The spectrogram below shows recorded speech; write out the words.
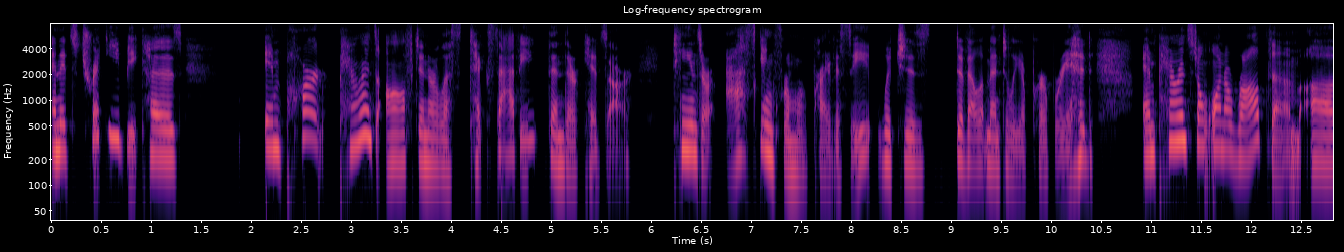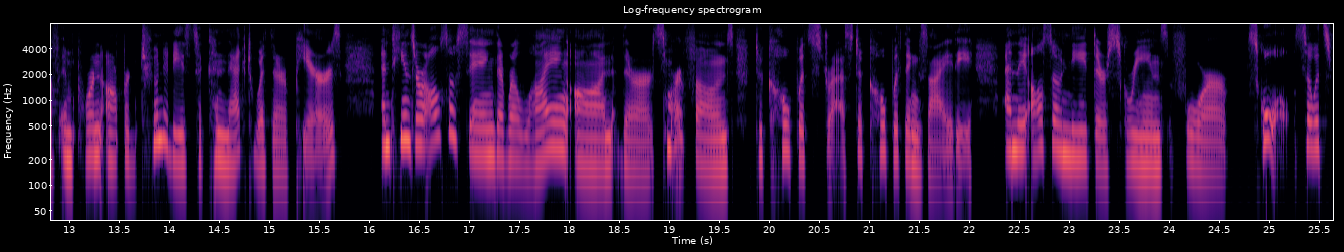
And it's tricky because, in part, parents often are less tech savvy than their kids are. Teens are asking for more privacy, which is developmentally appropriate. And parents don't want to rob them of important opportunities to connect with their peers. And teens are also saying they're relying on their smartphones to cope with stress, to cope with anxiety. And they also need their screens for school. So it's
